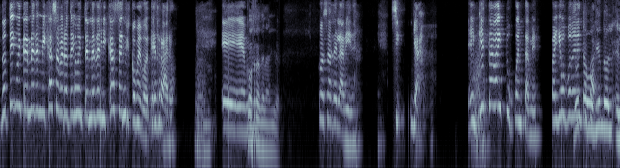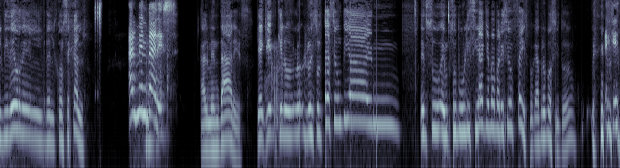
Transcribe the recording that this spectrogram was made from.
No tengo internet en mi casa, pero tengo internet en mi casa en el comedor, es raro. Eh, cosas de la vida. Cosas de la vida. Sí, ya. ¿En qué estabas tú? Cuéntame, para yo poder... estamos viendo el, video del, concejal. Almendares. Almendares. Que, que, lo, lo, insulté hace un día en, en su, en su publicidad que me apareció en Facebook, a propósito. Es que es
